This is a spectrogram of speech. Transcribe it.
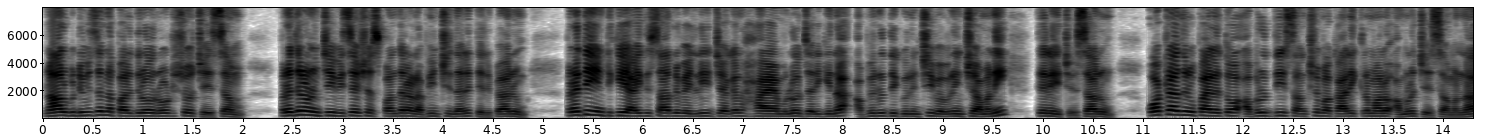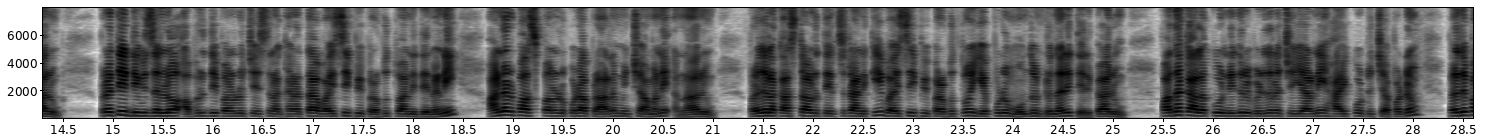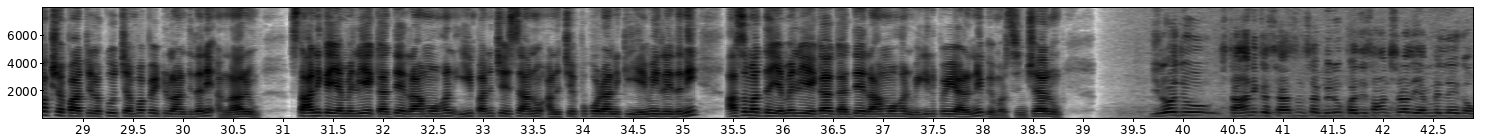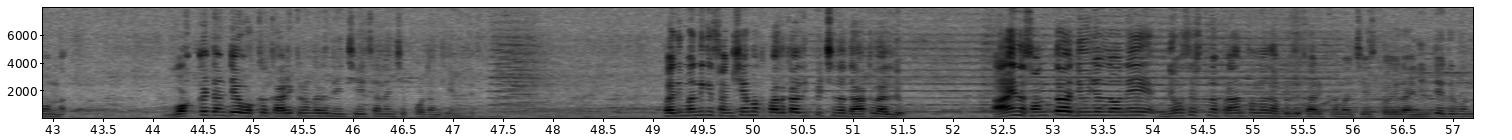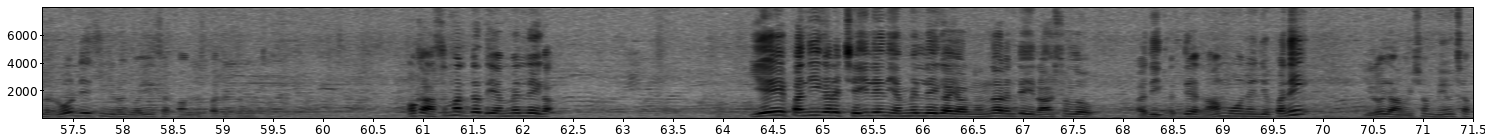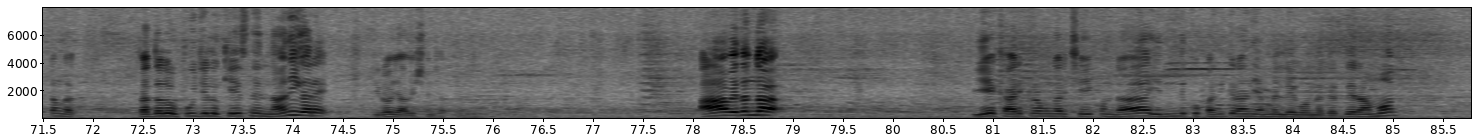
నాలుగు డివిజన్ల పరిధిలో రోడ్ షో చేశాం. ప్రజల నుంచి విశేష స్పందన లభించిందని తెలిపారు. ప్రతి ఇంటికి ఐదు సార్లు వెళ్ళి జగన్ హయాంలో జరిగిన అభివృద్ధి గురించి వివరించామని తెలియజేశారు. కోట్లాది రూపాయలతో అభివృద్ధి సంక్షేమ కార్యక్రమాలు అమలు చేశామన్నారు. ప్రతి డివిజన్లో అభివృద్ధి పనులు చేసిన ఘనత వైసీపీ ప్రభుత్వానిదేనని అండర్ పాస్ పనులు కూడా ప్రారంభించామని అన్నారు. ప్రజల కష్టాలు తీర్చడానికి వైసీపీ ప్రభుత్వం ఎప్పుడూ ముందుంటుందని తెలిపారు. పథకాలకు నిధులు విడుదల చేయాలని హైకోర్టు చెప్పడం ప్రతిపక్ష పార్టీలకు చెంపపెట్టు లాంటిదని అన్నారు. స్థానిక ఎమ్మెల్యే గద్దె రామ్మోహన్ ఈ పని చేశాను అని చెప్పుకోవడానికి ఏమీ లేదని అసమర్థ ఎమ్మెల్యేగా గద్దె రామ్మోహన్ మిగిలిపోయాడని విమర్శించారు. ఈరోజు స్థానిక శాసనసభ్యులు పది సంవత్సరాలు ఎమ్మెల్యేగా ఉన్నా. ఒక్కటంటే ఒక్క కార్యక్రమం కూడా నేను చేశానని చెప్పుకోవడానికి ఏం లేదు. పది మందికి సంక్షేమ పథకాలు ఇప్పించిన దాఖలాలు. లేవు ఆయన సొంత డివిజన్లోనే నివసిస్తున్న ప్రాంతంలోనే అభివృద్ధి కార్యక్రమాలు చేసుకోలేదు. ఆయన ఇంటి ఎదుర్కొన్న రోడ్ వేసి ఈరోజు వైఎస్ఆర్ కాంగ్రెస్ పార్టీ ప్రభుత్వం. ఒక అసమర్థత ఎమ్మెల్యేగా ఏ పని గారు చేయలేని ఎమ్మెల్యేగా ఎవరిని ఉన్నారంటే ఈ రాష్ట్రంలో అది గద్దే రామ్మోహన్ అని చెప్పని ఈరోజు ఆ విషయం మేము చెప్తాం కాదు. పెద్దలు పూజలు కేసినేని నాని గారే ఈరోజు ఆ విషయం చెప్తాం ఆ విధంగా ఏ కార్యక్రమం గారు చేయకుండా ఎందుకు పనికిరాని ఎమ్మెల్యేగా ఉన్న గద్దె రామ్మోహన్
